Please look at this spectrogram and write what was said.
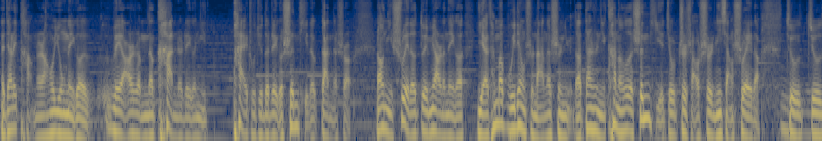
在家里躺着，然后用那个 VR 什么的看着这个你派出去的这个身体的干的事儿。然后你睡的对面的那个也他妈不一定是男的，是女的，但是你看到他的身体，就至少是你想睡的，就就。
